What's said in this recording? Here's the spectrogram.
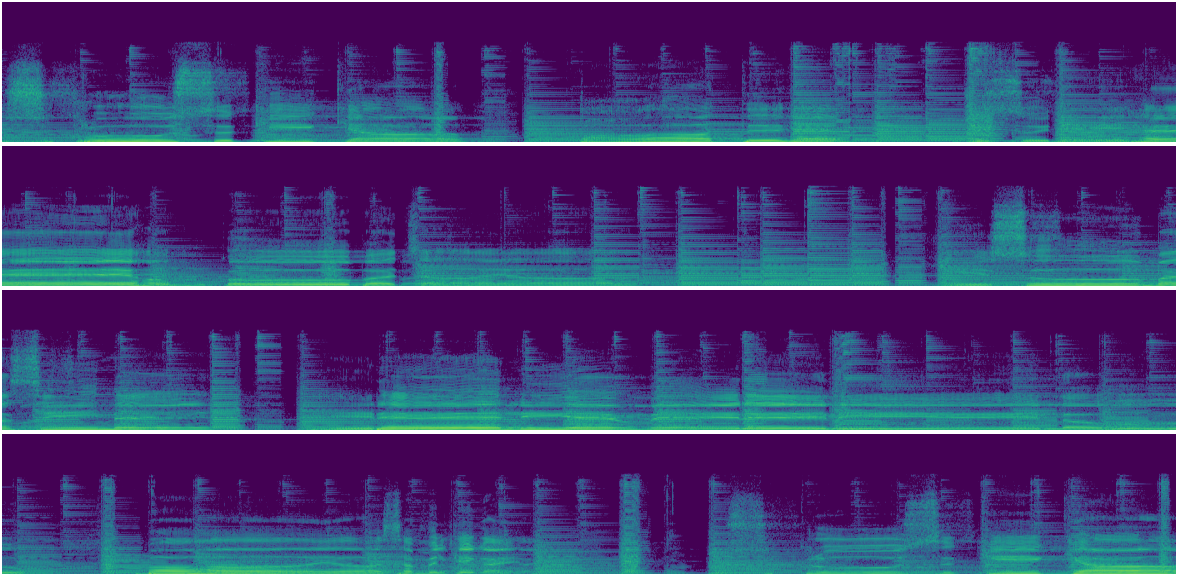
उस क्रूस की क्या बात है जिसने है हमको बचाया? यीशु मसीह ने तेरे लिए, मेरे लिए लहू बहाया। सब मिलके गाएँ। उस क्रूस की क्या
